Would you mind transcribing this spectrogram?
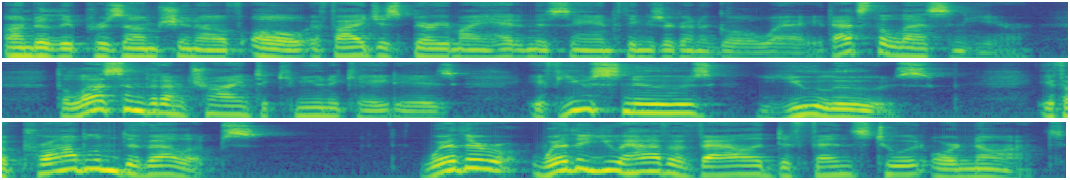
under the presumption of, oh, if I just bury my head in the sand, things are going to go away. That's the lesson here. The lesson that I'm trying to communicate is if you snooze, you lose. If a problem develops, whether whether you have a valid defense to it or not,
